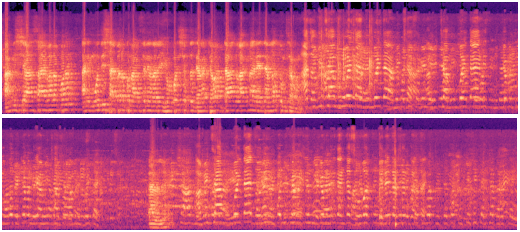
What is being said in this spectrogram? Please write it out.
अमित शहा साहेबाला पण आणि मोदी साहेबाला पण अडचण येणार आहे. ह्यो पण शब्द ध्यानात ठेवा. डाग लागणार आहे त्यांना तुमच्यामुळे आज अमित शहा मुंबईत आहे मुंबईत आहे अमित शहा. अमित शहा मुंबईत आहे आणि मुख्यमंत्री उपमुख्यमंत्री अमित शहा आहे. मुंबईत आहे. अमित शहा अमित शहा मुंबईत आहे. दोन्ही उपमुख्यमंत्री मुख्यमंत्री त्यांच्यासोबत दर्शन करत आहेत तुमच्याशी चर्चा करत नाही.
